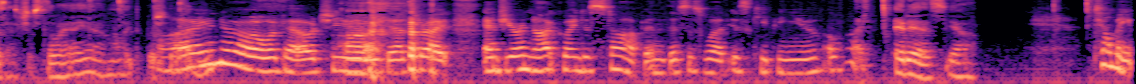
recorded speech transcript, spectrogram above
because that's just the way I am. I like to push the I know about you. Uh. That's right. And you're not going to stop, and this is what is keeping you alive. It is, yeah. Tell me,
